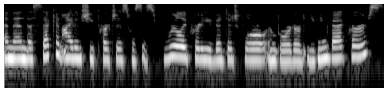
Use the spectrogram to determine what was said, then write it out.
And then the second item she purchased was this really pretty vintage floral embroidered evening bag purse.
